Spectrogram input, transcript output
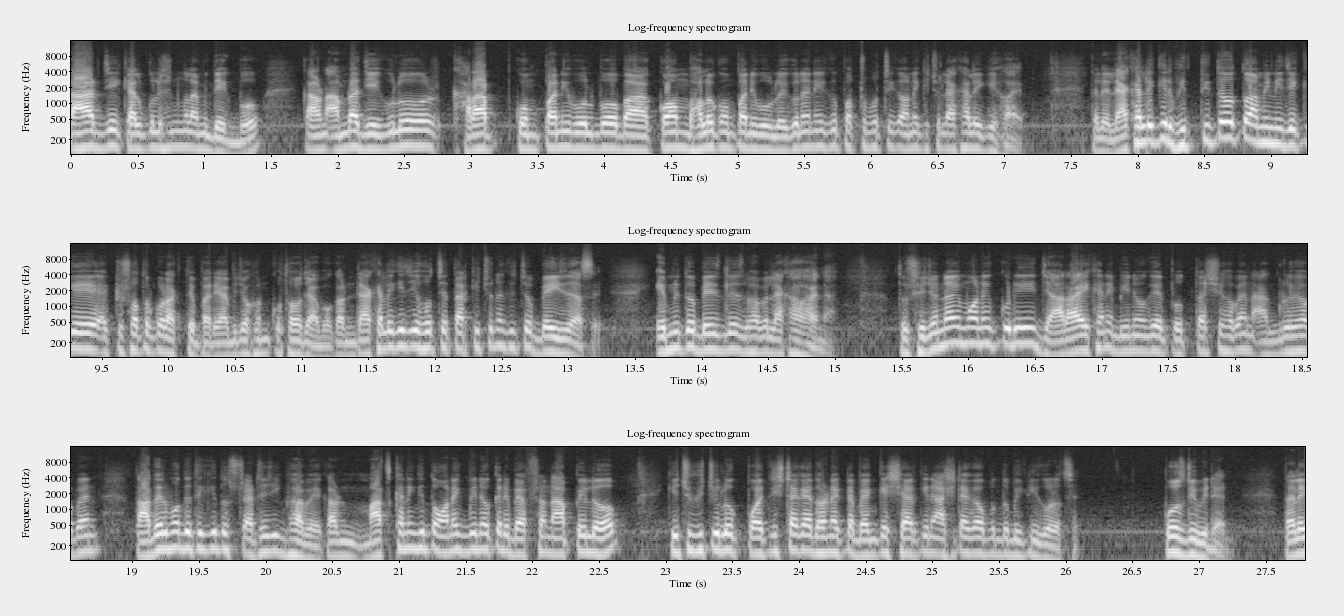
তার যে ক্যালকুলেশনগুলো আমি দেখব, কারণ আমরা যেগুলো খারাপ কোম্পানি বলব বা কম ভালো কোম্পানি বলব, এগুলো নিয়ে পত্রপত্রিকা অনেক কিছু লেখালেখি হয়। তাহলে লেখালেখির ভিত্তিতেও তো আমি নিজেকে একটু সতর্ক রাখতে পারি, আমি যখন কোথাও যাব, কারণ লেখালেখি যে হচ্ছে, তার কিছু না কিছু বেজ আছে। এমনি তো বেজলেসভাবে লেখা হয় না। তো সেই জন্য আমি মনে করি যারা এখানে বিনিয়োগের প্রত্যাশী হবেন, আগ্রহী হবেন, তাদের মধ্যে থেকে কিন্তু স্ট্র্যাটেজিকভাবে কারণ মাঝখানে কিন্তু অনেক বিনিয়োগকারী ব্যবসা না পেলেও কিছু কিছু লোক পঁয়ত্রিশ টাকায় ধরেন একটা ব্যাংকের শেয়ার কিনে আশি টাকা পর্যন্ত বিক্রি করেছে পোস্ট ডিভিডেন্ড তাহলে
